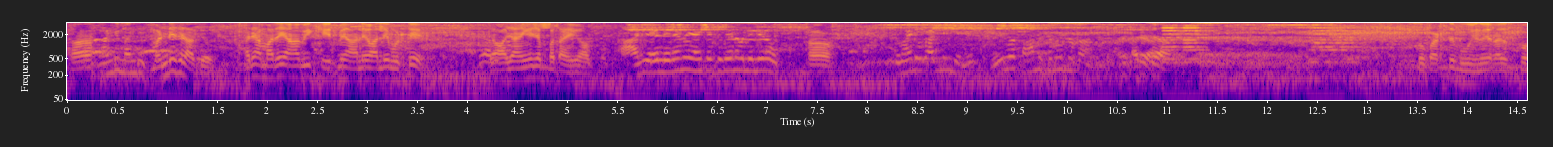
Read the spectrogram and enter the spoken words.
हाँ। मंडी मंडी। मंडी से लाते हो? अरे हमारे यहाँ भी खेत में आने वाले भुट्टे। तो आ जाएँगे जब बताएँगे आपको। आगे ले लेना यहीं ले ले। हाँ। तुम्हारी दुकान नहीं दुकान। अच्छा। तो कट से भूल जरा उसको।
